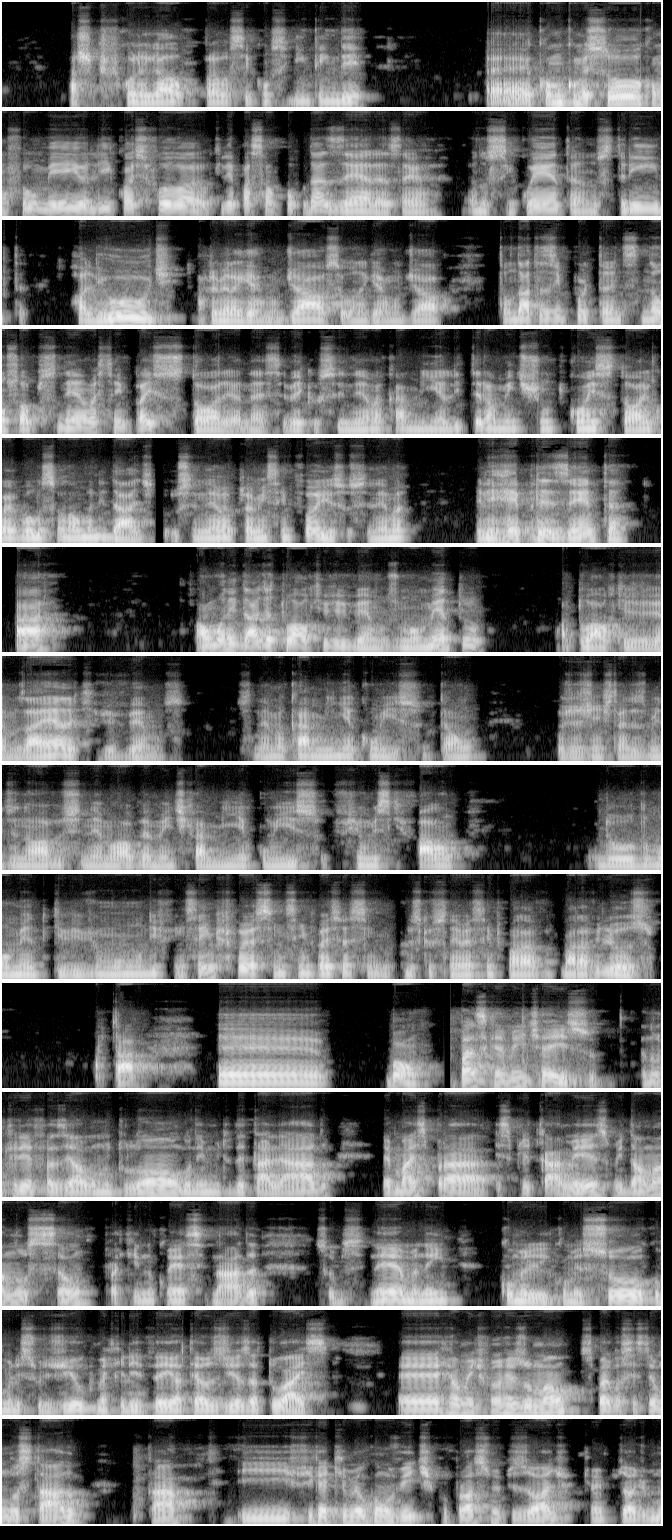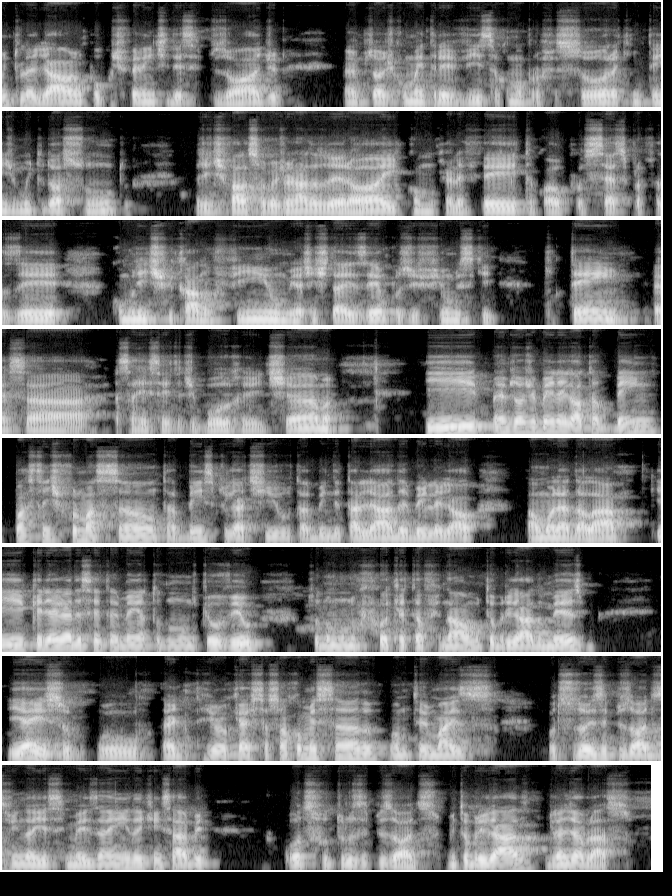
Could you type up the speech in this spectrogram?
Acho que ficou legal para você conseguir entender é, como começou, como foi o meio ali, quais foram. Eu queria passar um pouco das eras, né? Anos 50, anos 30, Hollywood, a Primeira Guerra Mundial, a Segunda Guerra Mundial. Então, datas importantes não só para o cinema, mas também para a história, né? Você vê que o cinema caminha literalmente junto com a história, com a evolução da humanidade. O cinema, para mim, sempre foi isso. O cinema, ele representa a, a humanidade atual que vivemos, o momento atual que vivemos, a era que vivemos. O cinema caminha com isso. Então, hoje a gente está em 2019, o cinema, obviamente, caminha com isso. Filmes que falam do, do momento que vive o mundo, enfim, sempre foi assim, sempre vai ser assim. Por isso que o cinema é sempre marav maravilhoso, tá? É, bom, basicamente é isso. Eu não queria fazer algo muito longo, nem muito detalhado, é mais para explicar mesmo e dar uma noção para quem não conhece nada sobre o cinema, nem como ele começou, como ele surgiu, como é que ele veio até os dias atuais. É, realmente foi um resumão, espero que vocês tenham gostado, tá? E fica aqui o meu convite para o próximo episódio, que é um episódio muito legal, é um pouco diferente desse episódio. É um episódio com uma entrevista com uma professora que entende muito do assunto. A gente fala sobre a jornada do herói, como que ela é feita, qual é o processo para fazer, como identificar no filme. A gente dá exemplos de filmes que, que tem essa, essa receita de bolo que a gente chama. E é um episódio bem legal, tá bem, bastante informação, tá bem explicativo, tá bem detalhado, é bem legal dá uma olhada lá. E queria agradecer também a todo mundo que ouviu, todo mundo que ficou aqui até o final, muito obrigado mesmo. E é isso, o Nerd HeroCast está só começando, vamos ter mais outros dois episódios vindo aí esse mês ainda, e quem sabe outros futuros episódios. Muito obrigado, grande abraço.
